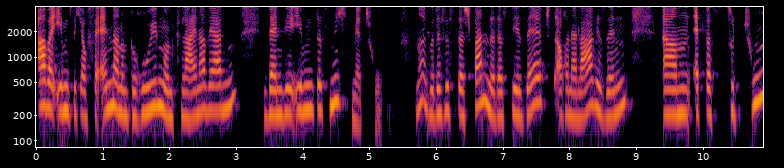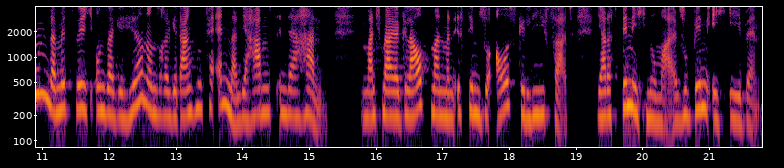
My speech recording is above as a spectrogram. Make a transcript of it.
aber eben sich auch verändern und beruhigen und kleiner werden, wenn wir eben das nicht mehr tun. Ne, also das ist das Spannende, dass wir selbst auch in der Lage sind, ähm, etwas zu tun, damit sich unser Gehirn, unsere Gedanken verändern. Wir haben es in der Hand. Manchmal glaubt man, man ist dem so ausgeliefert. Ja, das bin ich nun mal, so bin ich eben.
